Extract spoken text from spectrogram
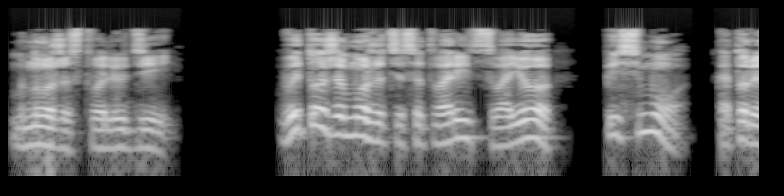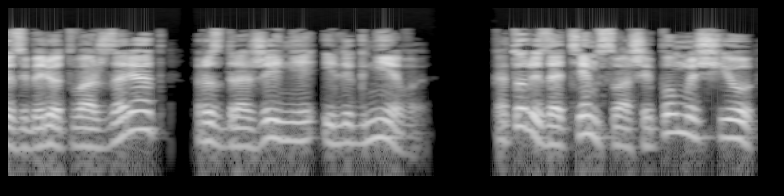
множества людей. Вы тоже можете сотворить свое письмо, которое заберет ваш заряд раздражения или гнева, который затем с вашей помощью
